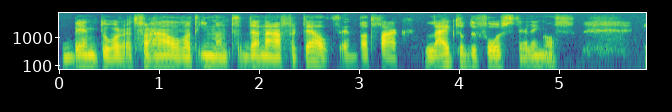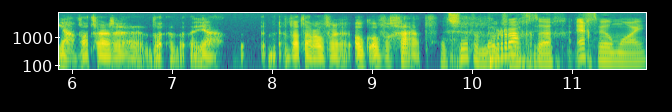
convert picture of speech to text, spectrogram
bent door het verhaal wat iemand daarna vertelt. En wat vaak lijkt op de voorstelling, of ja, wat, daar, eh, ja, wat daarover ook over gaat. Ontzettend leuk. Prachtig. Echt heel mooi.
